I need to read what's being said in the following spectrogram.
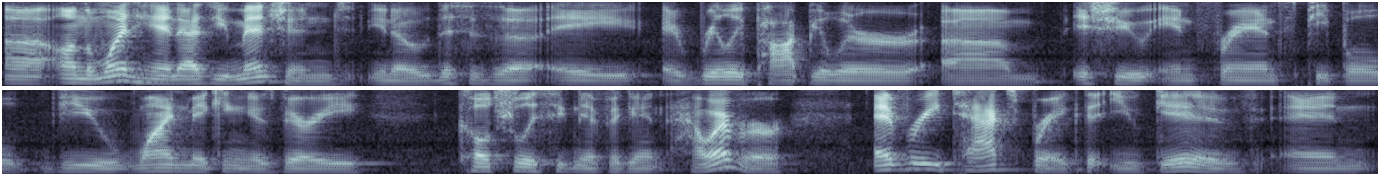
Uh, on the one hand, as you mentioned, you know this is a a, a really popular um, issue in France. People view winemaking as very culturally significant. However, every tax break that you give an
